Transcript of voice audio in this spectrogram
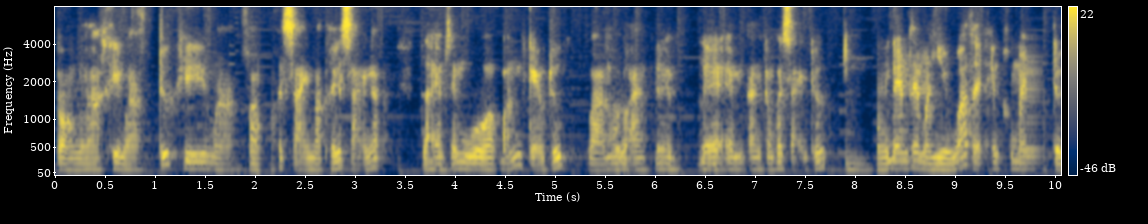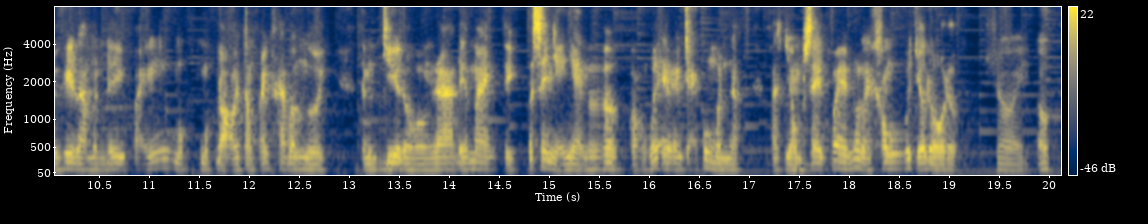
Còn à, khi mà trước khi mà vào khách sạn và thuê khách sạn á là Ừ. em sẽ mua bánh kẹo trước và mua đồ ăn đêm để Ừ. em ăn trong khách sạn trước. Ừ. Còn đem theo mà nhiều quá thì em không mang. Trừ khi là mình đi khoảng một một đội tầm khoảng hai ba người thì mình chia đồ ra để mang thì nó sẽ nhẹ nhàng hơn. Còn với em em chạy của mình à là dòng xe của em nó lại không có chở đồ được Rồi, ok.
